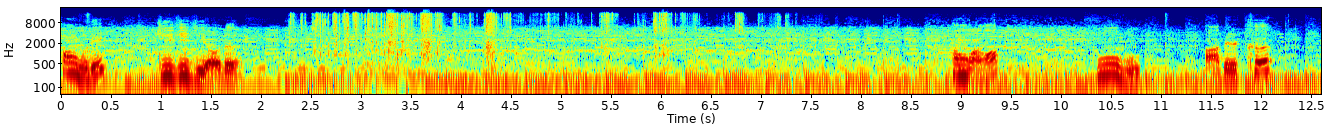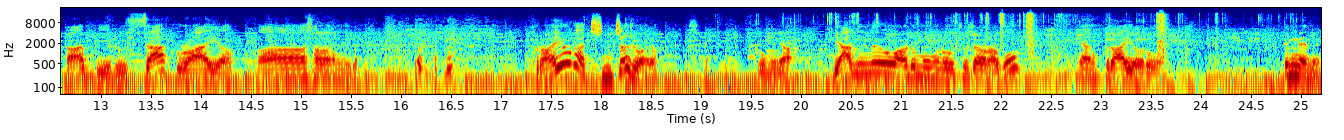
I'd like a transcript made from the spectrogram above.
펑구리? 기기기어르. 형광어? 부부. 아빌크? 나비루사? 브라이어. 아 사랑합니다. 브라이어가 진짜 좋아요 그 뭐냐 얀느와르몽으로 조절하고 그냥 브라이어로 끝내는.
